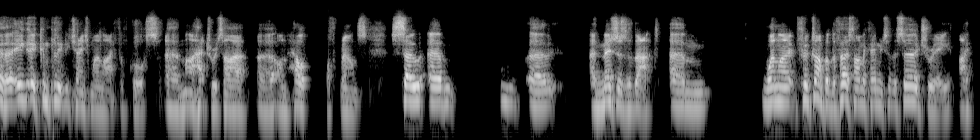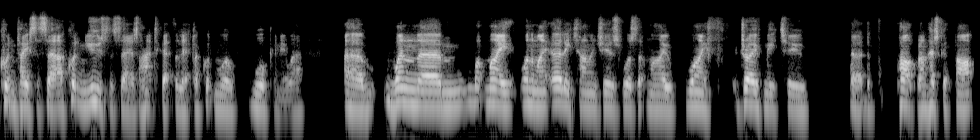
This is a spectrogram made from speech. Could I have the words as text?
uh, it, it, completely changed my life, of course. Um, I had to retire uh, on health grounds. So, um, uh, and measures of that. Um, when I, for example, the first time I came into the surgery, I couldn't face the stairs. I couldn't use the stairs. I had to get the lift. I couldn't walk anywhere. Uh, when um, my one of my early challenges was that my wife drove me to uh, the park run, Hesketh Park.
